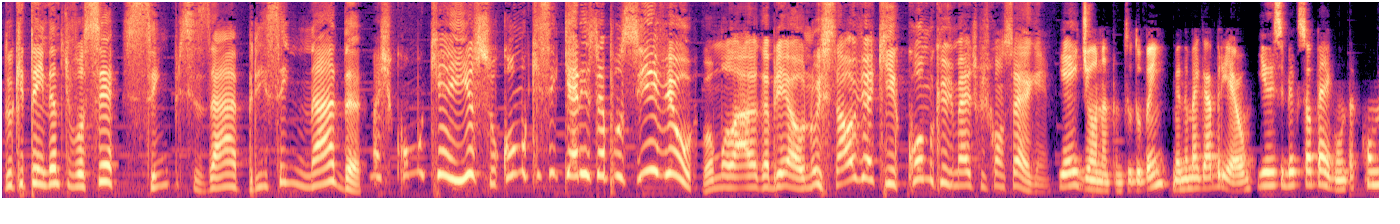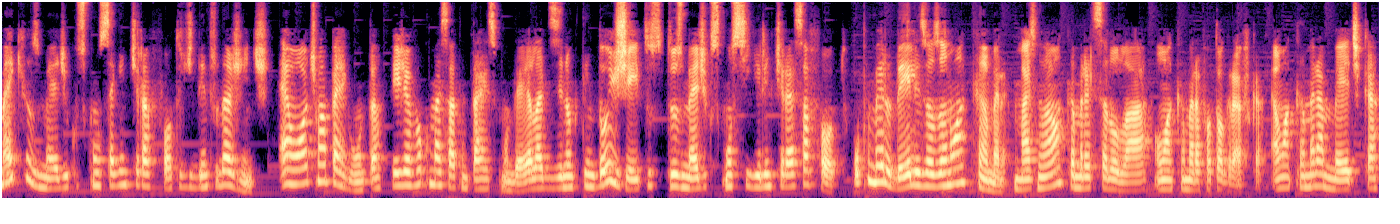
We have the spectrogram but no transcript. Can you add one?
do que tem dentro de você sem precisar abrir, sem nada. Mas como que é isso? Como que sequer isso é possível? Vamos lá, Gabriel, nos salve aqui. Como que os médicos conseguem? E aí, Jonathan, tudo bem? Meu nome é Gabriel e eu recebi aqui sua pergunta: como é que os médicos conseguem tirar foto de dentro da gente? É uma ótima pergunta e já vou começar a tentar responder ela dizendo que tem dois jeitos dos médicos conseguirem tirar essa foto. O primeiro deles é usando uma câmera, mas não é uma câmera de celular ou uma câmera fotográfica. É uma câmera médica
